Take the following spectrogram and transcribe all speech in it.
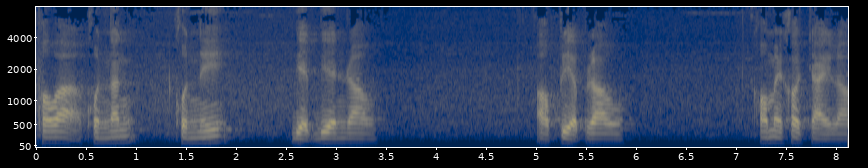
เพราะว่าคนนั้นคนนี้เบียดเบียนเรา เอาเปรียบเรา เขาไม่เข้าใจเรา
